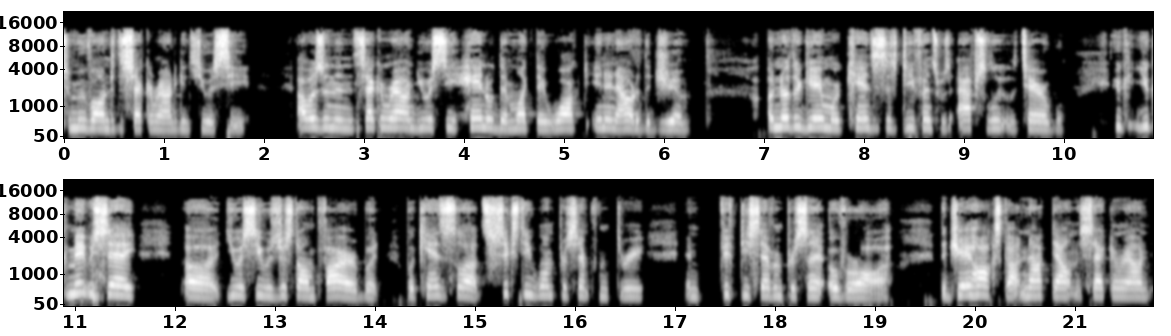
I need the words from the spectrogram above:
to move on to the second round against USC. I was in the second round. USC handled them like they walked in and out of the gym. Another game where Kansas's defense was absolutely terrible. You you can maybe say uh, USC was just on fire, but but Kansas allowed 61% from three and 57% overall. The Jayhawks got knocked out in the second round,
